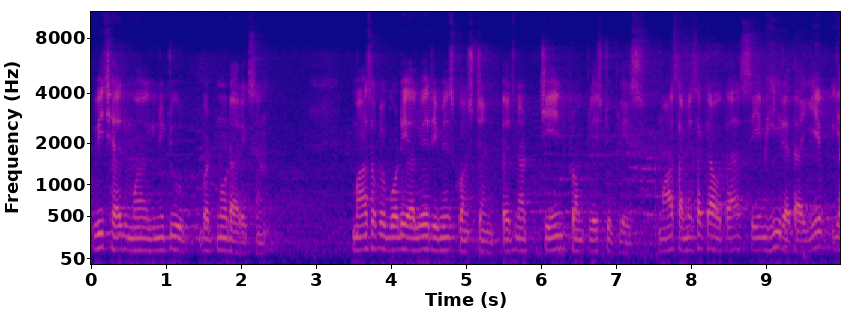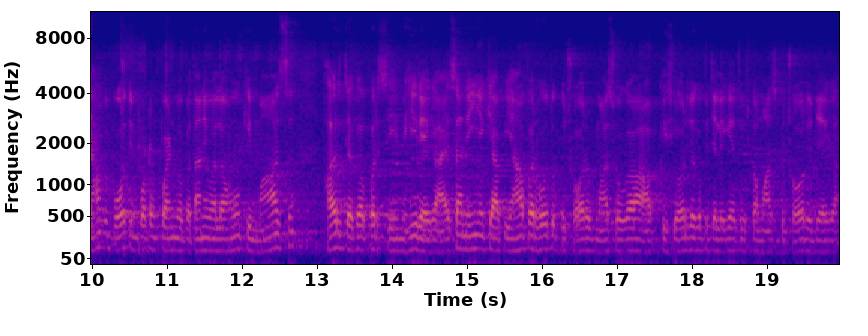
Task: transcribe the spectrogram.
which has magnitude but no direction. Mass of a body always remains constant, does not change from place to place mass हमेशा क्या होता है? सेम ही रहता है। ये यहाँ पे बहुत इंपॉर्टेंट पॉइंट मैं बताने वाला हूँ कि मास हर जगह पर सेम ही रहेगा। ऐसा नहीं है कि आप यहाँ पर हो तो कुछ और मास होगा, आप किसी और जगह पे चले गए तो उसका मास कुछ और हो जाएगा।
